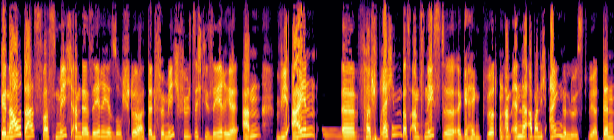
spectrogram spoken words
genau das, was mich an der Serie so stört. Denn für mich fühlt sich die Serie an wie ein äh, Versprechen, das ans nächste äh, gehängt wird und am Ende aber nicht eingelöst wird. Denn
